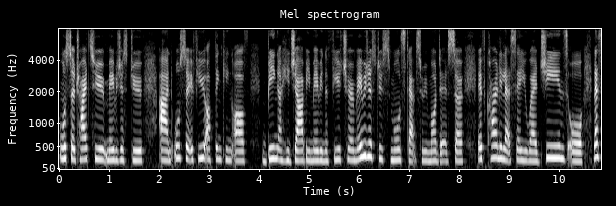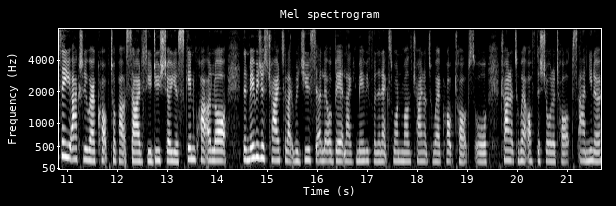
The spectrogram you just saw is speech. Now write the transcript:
also try to maybe just do and also if you are thinking of being a hijabi maybe in the future maybe just do small steps to be modest. So if currently let's say you wear jeans or let's say you actually wear a crop top outside so you do show your skin quite a lot then maybe just try to like reduce it a little bit like maybe for the next one month try not to wear crop tops or try not to wear off the shoulder tops. And you know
